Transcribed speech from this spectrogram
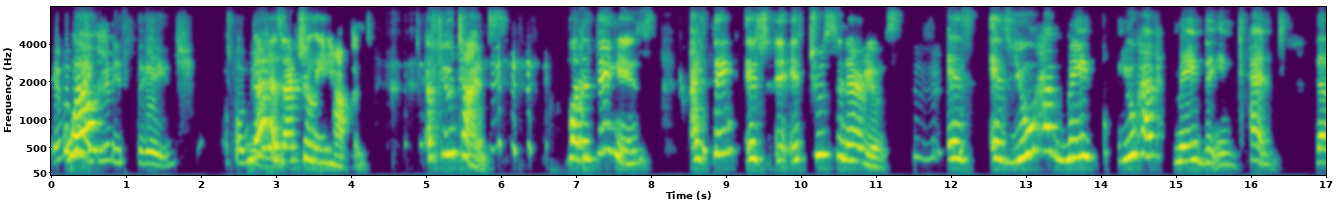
it would Well- be like really strange for me. That has actually happened a few times. but the thing is, I think it's it's two scenarios. Is is you have made you have made the intent that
